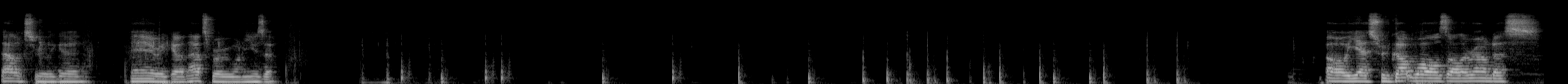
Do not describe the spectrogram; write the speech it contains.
That looks really good. There we go. That's where we want to use it. Oh yes, we've got walls all around us.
